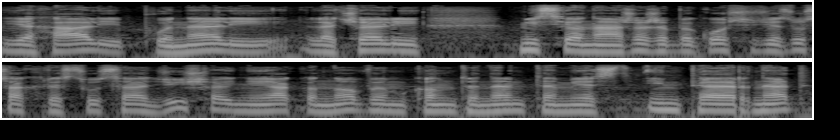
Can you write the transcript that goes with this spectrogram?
jechali, płynęli, lecieli misjonarze, żeby głosić Jezusa Chrystusa. Dzisiaj niejako nowym kontynentem jest internet,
